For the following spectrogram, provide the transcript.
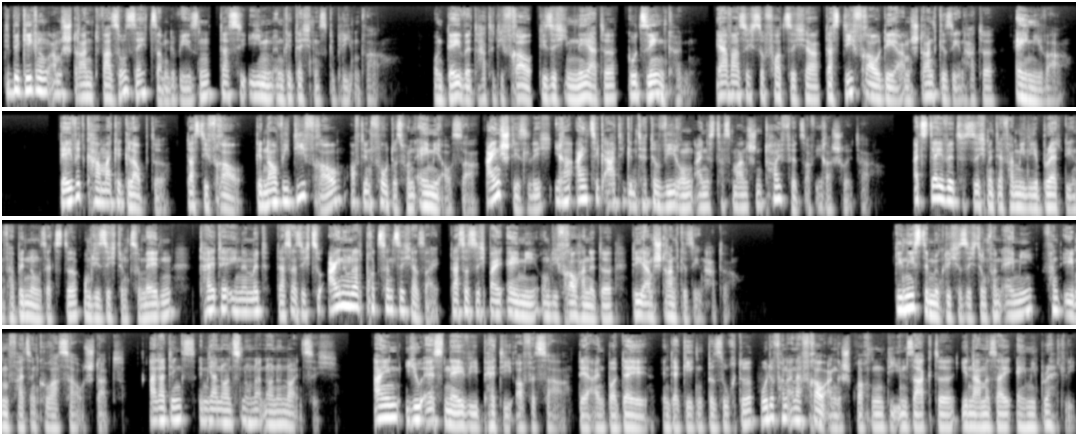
Die Begegnung am Strand war so seltsam gewesen, dass sie ihm im Gedächtnis geblieben war. Und David hatte die Frau, die sich ihm näherte, gut sehen können. Er war sich sofort sicher, dass die Frau, die er am Strand gesehen hatte, Amy war. David Carmichael glaubte, dass die Frau, genau wie die Frau auf den Fotos von Amy aussah, einschließlich ihrer einzigartigen Tätowierung eines tasmanischen Teufels auf ihrer Schulter. Als David sich mit der Familie Bradley in Verbindung setzte, um die Sichtung zu melden, teilte er ihnen mit, dass er sich zu 100% sicher sei, dass es sich bei Amy um die Frau handelte, die er am Strand gesehen hatte. Die nächste mögliche Sichtung von Amy fand ebenfalls in Curacao statt allerdings im Jahr 1999. Ein US Navy Petty Officer, der ein Bordell in der Gegend besuchte, wurde von einer Frau angesprochen, die ihm sagte, ihr Name sei Amy Bradley.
